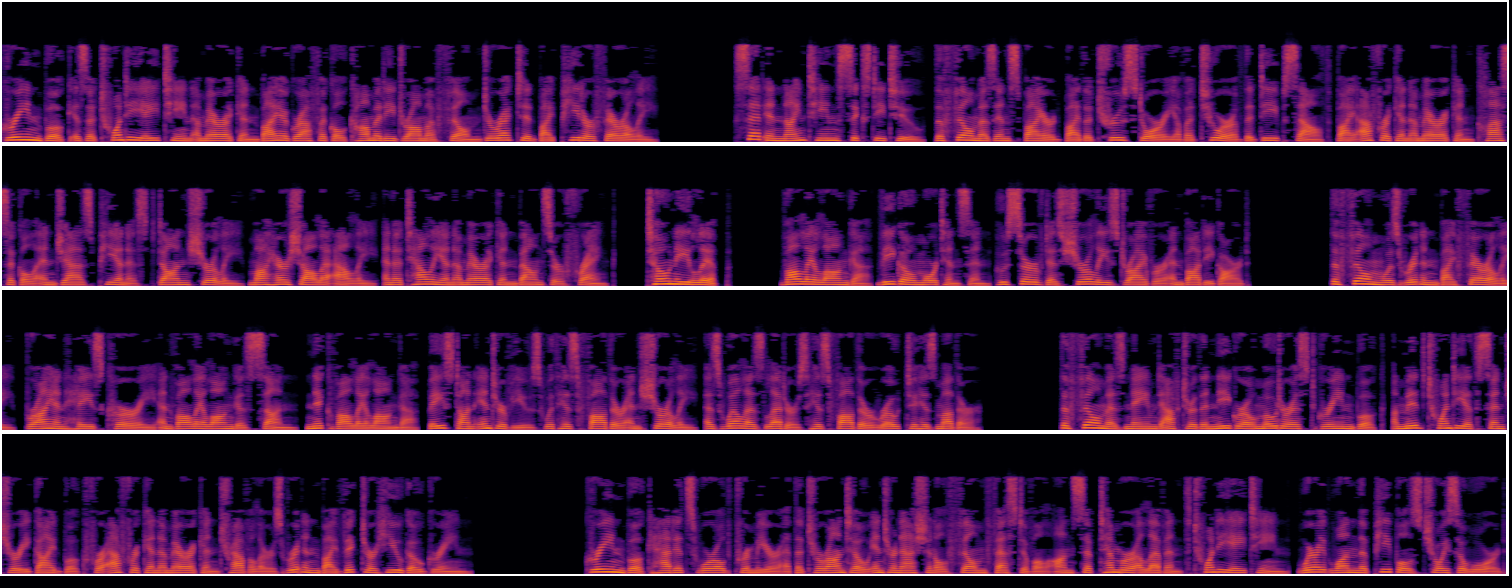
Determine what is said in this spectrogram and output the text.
Green Book is a 2018 American biographical comedy-drama film directed by Peter Farrelly. Set in 1962, the film is inspired by the true story of a tour of the Deep South by African-American classical and jazz pianist Don Shirley Mahershala Ali and Italian-American bouncer Frank Tony Lip Vallelonga Viggo Mortensen who served as Shirley's driver and bodyguard. The film was written by Farrelly, Brian Hayes Curry and Vallelonga's son, Nick Vallelonga, based on interviews with his father and Shirley, as well as letters his father wrote to his mother. The film is named after the Negro motorist Green Book, a mid-20th century guidebook for African American travelers written by Victor Hugo Green. Green Book had its world premiere at the Toronto International Film Festival on September 11, 2018, where it won the People's Choice Award.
